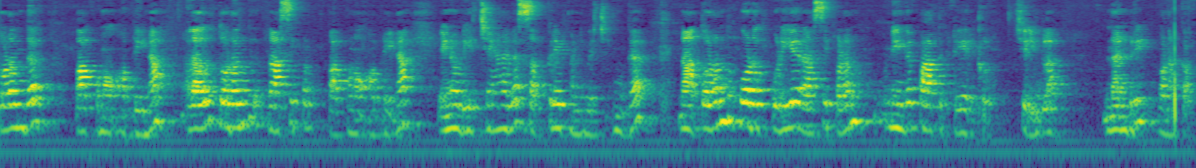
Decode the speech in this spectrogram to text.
தொடர்ந்த பார்க்கணும் அப்படின்னா அதாவது தொடர்ந்து ராசி பார்க்கணும் அப்படின்னா என்னுடைய சேனலை சப்ஸ்கிரைப் பண்ணி வச்சுக்கோங்க. நான் தொடர்ந்து போடக்கூடிய ராசி பலன் நீங்கள் பார்த்துக்கிட்டே இருக்கலாம். சரிங்களா? நன்றி வணக்கம்.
